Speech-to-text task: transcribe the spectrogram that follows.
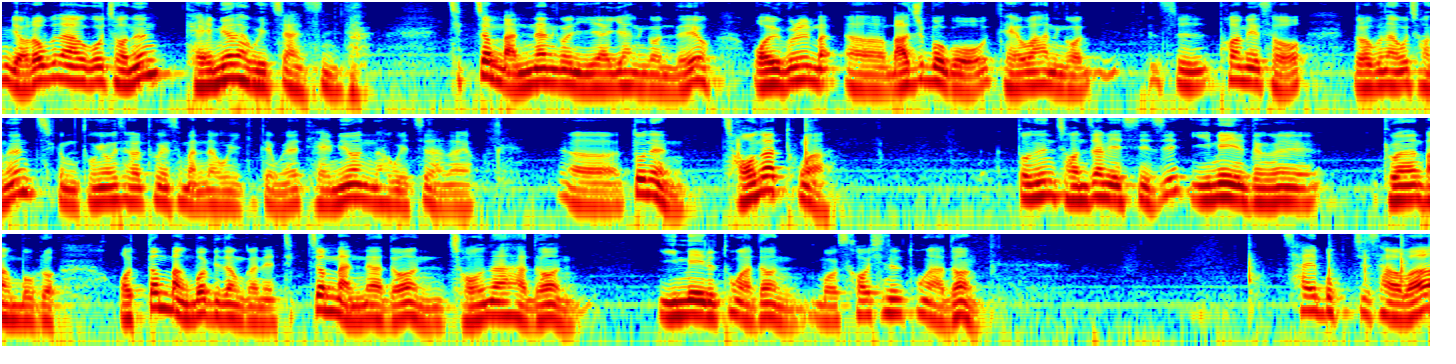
지금 여러분하고 저는 대면하고 있지 않습니다. 직접 만나는 걸 이야기하는 건데요. 얼굴을 마, 어, 마주보고 대화하는 것을 포함해서 여러분하고 저는 지금 동영상을 통해서 만나고 있기 때문에 대면하고 있지 않아요. 어, 또는 전화 통화 또는 전자 메시지, 이메일 등을 교환하는 방법으로 어떤 방법이든 간에 직접 만나던 전화하던 이메일을 통하던 뭐 서신을 통하던 사회복지사와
